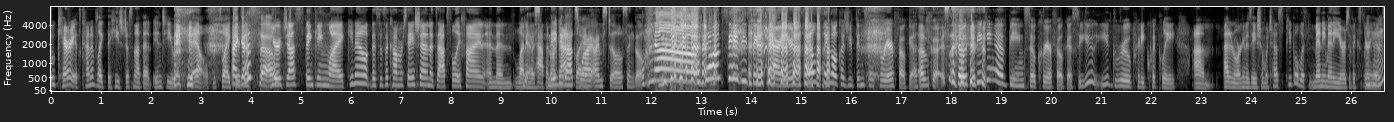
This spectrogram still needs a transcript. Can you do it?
Ooh, Carrie, it's kind of like that he's just not that into you as sales. It's like I guess just, so. You're just thinking like, you know, this is a conversation. It's absolutely fine, and then letting Yes, it happen. Maybe that's why I'm still single. No, don't say these things, Carrie. You're still single because you've been so career focused. of course. so speaking of being so career focused, so you you grew pretty quickly um, at an organization which has people with many many years of experience.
